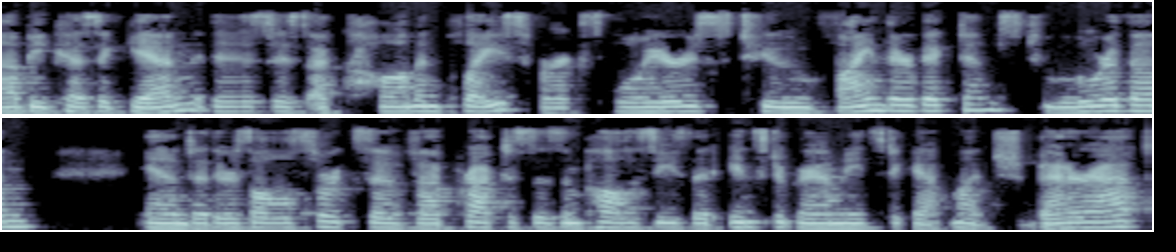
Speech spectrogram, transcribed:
uh, because, again, this is a common place for exploiters to find their victims, to lure them, and uh, there's all sorts of uh, practices and policies that Instagram needs to get much better at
